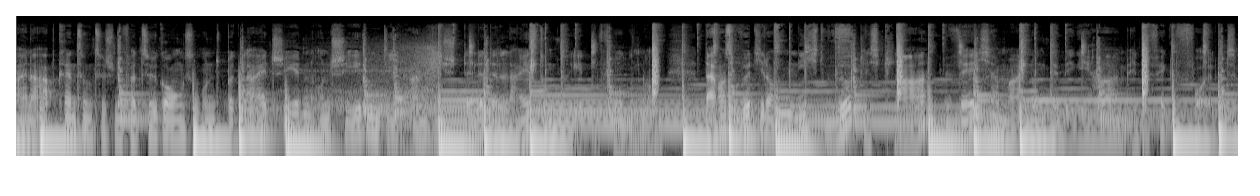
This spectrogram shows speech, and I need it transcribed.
eine Abgrenzung zwischen Verzögerungs- und Begleitschäden und Schäden, die an die Stelle der Leistung treten, vorgenommen. Daraus wird jedoch nicht wirklich klar, welcher Meinung der BGH im Endeffekt folgt.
